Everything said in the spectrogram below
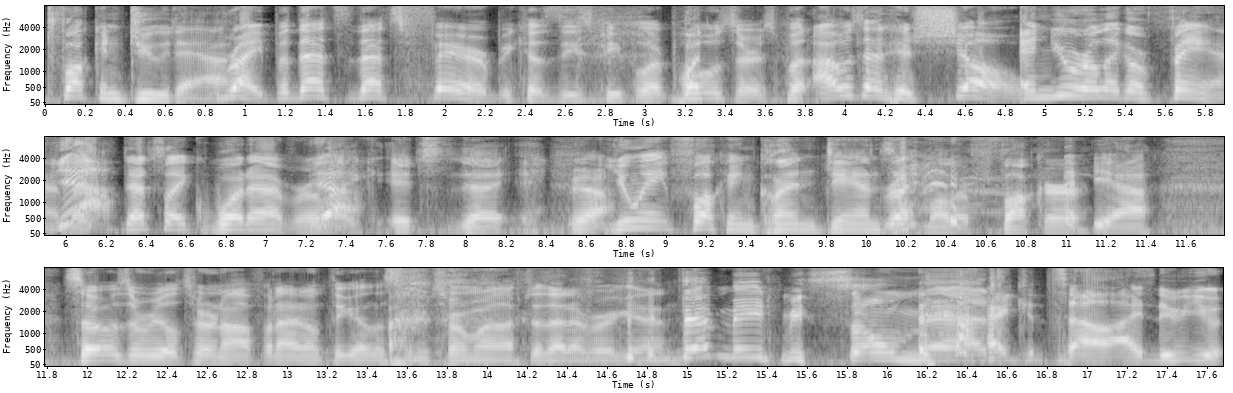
fucking do that right. But that's that's fair because these people are posers. But, I was at his show. and you were like a fan Yeah. That- that's like whatever Yeah. like it's the Yeah. you ain't fucking glenn danzig Right. motherfucker yeah. So it was a real turn off, and I don't think I listened to Turmoil after that ever again. that made me so mad. I could tell. I knew you.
